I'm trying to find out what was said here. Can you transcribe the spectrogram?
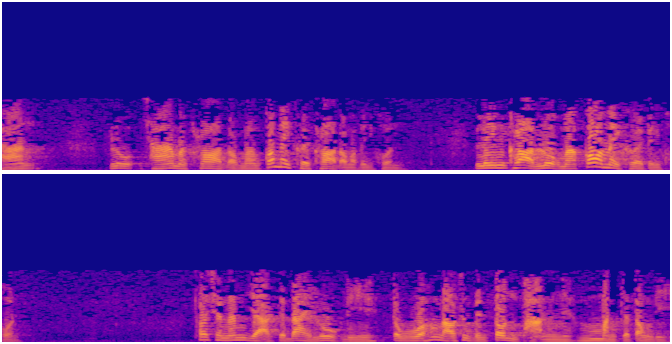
ช้าง ลูกช้างมาคลอดออกมา ก็ไม่เคยคลอดออกมาเป็นคน ลิงคลอดลูกมาก็ไม่เคยเป็นคน เพราะฉะนั้นอยากจะได้ลูกดีตัวของเราซึ่งเป็นต้นพันธุ์เนี่ย มันจะต้องดี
